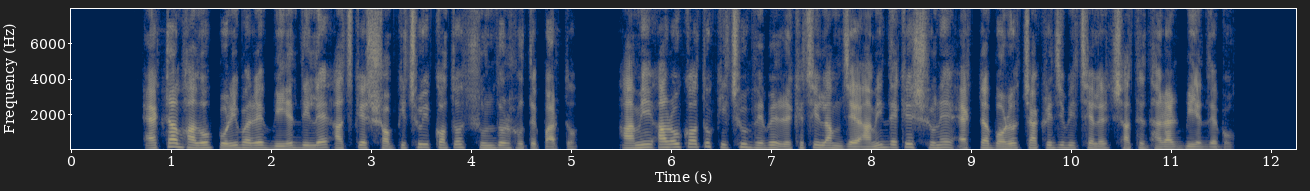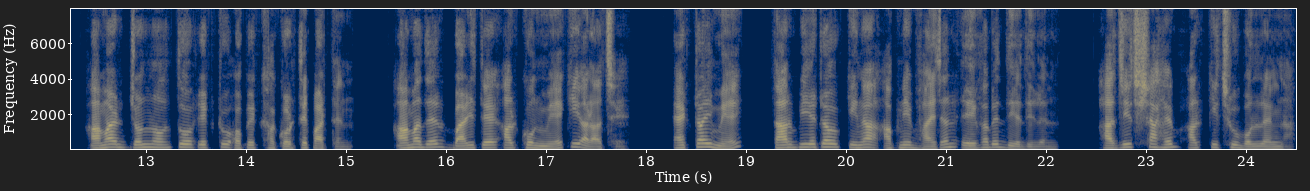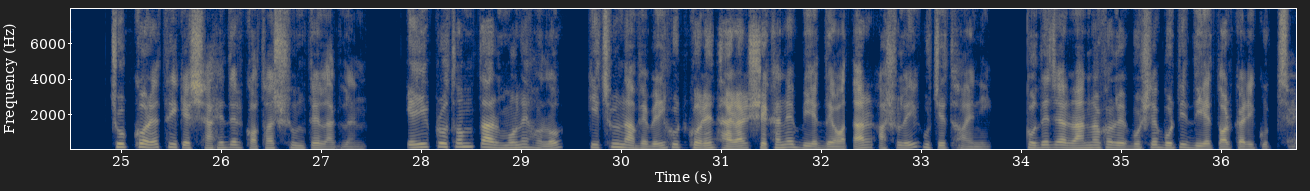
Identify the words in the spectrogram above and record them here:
একটা ভালো পরিবারে বিয়ে দিলে আজকে সবকিছুই কত সুন্দর হতে পারত। আমি আরও কত কিছু ভেবে রেখেছিলাম যে আমি দেখে শুনে একটা বড় চাকরিজীবী ছেলের সাথে ধারার বিয়ে দেব। আমার জন্য তো একটু অপেক্ষা করতে পারতেন। আমাদের বাড়িতে আর কোন মেয়ে কি আর আছে? একটাই মেয়ে, তার বিয়েটাও কিনা আপনি ভাইজান এইভাবে দিয়ে দিলেন। আজিজ সাহেব আর কিছু বললেন না। চুপ করে থেকে শাহেদের কথা শুনতে লাগলেন। এই প্রথম তার মনে হলো, কিছু না ভেবেই হুট করে ধারার সেখানে বিয়ে দেওয়া তার আসলেই উচিত হয়নি। খোদেজা রান্নাঘরে বসে বটি দিয়ে তরকারি কুটছে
